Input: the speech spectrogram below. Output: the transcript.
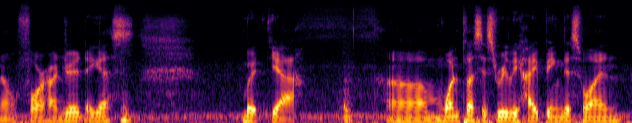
know 400 i guess. But yeah um, oneplus is really hyping this one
